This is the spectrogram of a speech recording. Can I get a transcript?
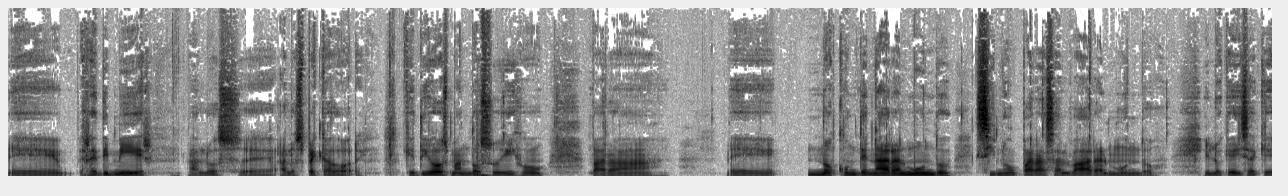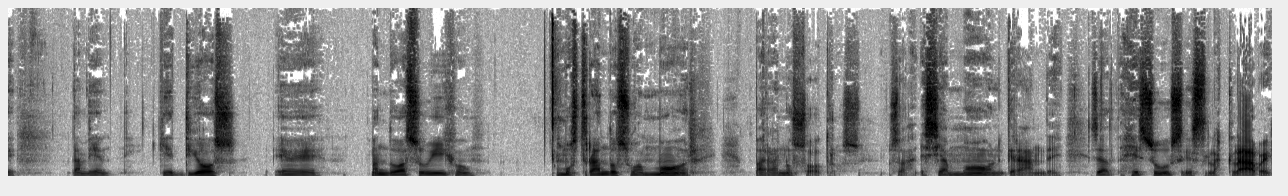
eh, redimir a los, eh, a los pecadores, que Dios mandó a su Hijo para eh, no condenar al mundo, sino para salvar al mundo. Y lo que dice que también que Dios eh, mandó a su Hijo mostrando su amor para nosotros. O sea, ese amor grande. O sea, Jesús es la clave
